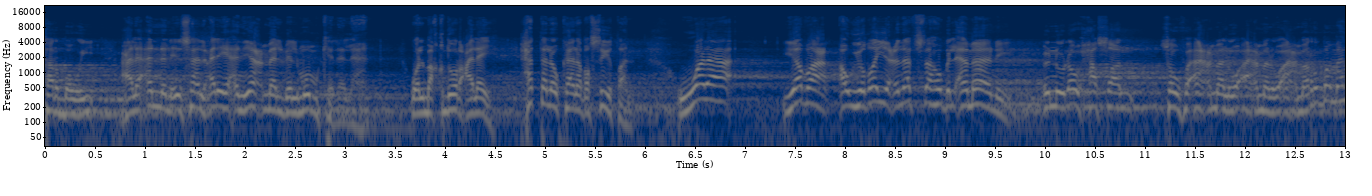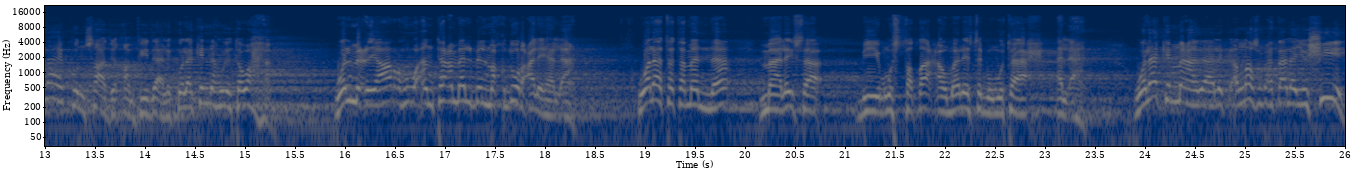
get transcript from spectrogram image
تربوي على أن الإنسان عليه أن يعمل بالممكن الآن والمقدور عليه حتى لو كان بسيطا. ولا يضع أو يضيع نفسه بالأماني أنه لو حصل سوف أعمل وأعمل وأعمل. ربما لا يكون صادقا في ذلك ولكنه يتوهم. والمعيار هو أن تعمل بالمقدور عليها الآن ولا تتمنى ما ليس بمستطاع أو ما ليس بمتاح الآن. ولكن مع ذلك الله سبحانه وتعالى يشيد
